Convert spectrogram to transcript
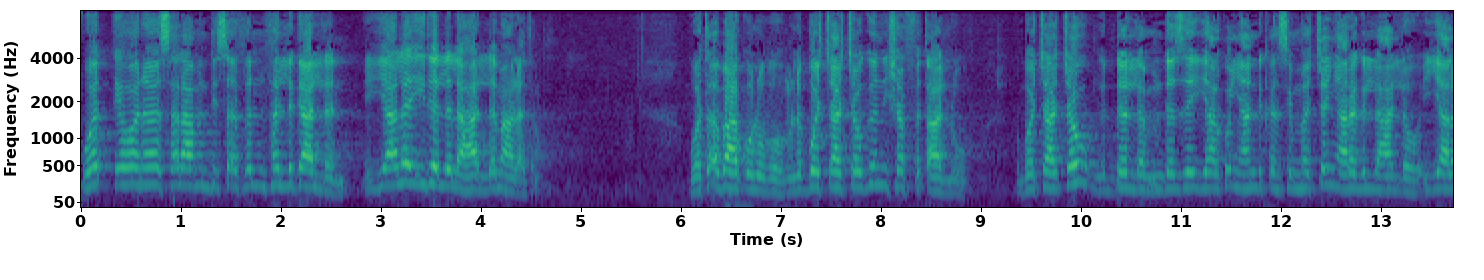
ወጥ የሆነ ሰላም እንዲሰፍን እንፈልጋለን እያለ ይደልልሃል ማለት ነው። ወተእባ ቁሉቡሁም ልቦቻቸው ግን ይሸፍጣሉ። ልቦቻቸው ግደለም እንደዚህ እያልኩኝ አንድ ቀን ሲመቸኝ አረግልሃለሁ እያለ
